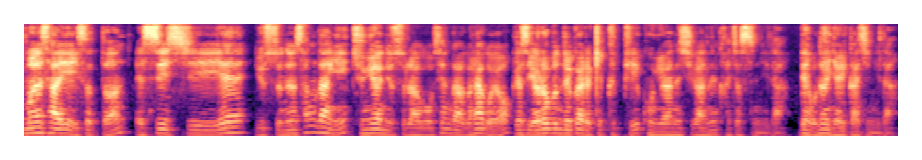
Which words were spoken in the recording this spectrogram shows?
주말 사이에 있었던 SEC의 뉴스는 상당히 중요한 뉴스라고 생각을 하고요. 그래서 여러분들과 이렇게 급히 공유하는 시간을 가졌습니다. 네, 오늘은 여기까지입니다.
